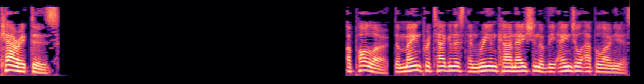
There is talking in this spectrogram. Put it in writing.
Characters Apollo, the main protagonist and reincarnation of the angel Apollonius.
